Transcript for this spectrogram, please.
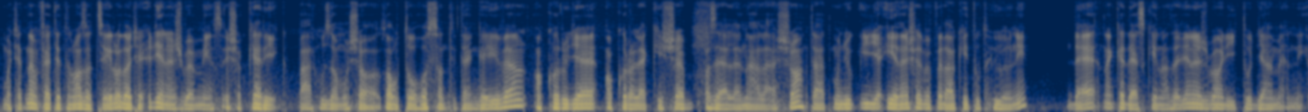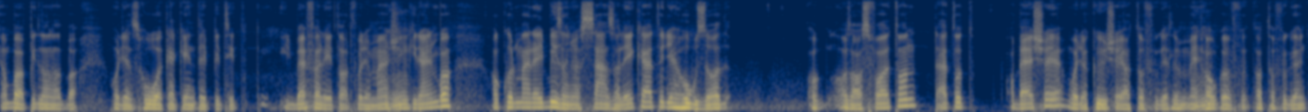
vagy hát nem feltétlenül az a célod, hogyha egyenesben mész, és a kerék párhuzamos az autó hosszanti tengelyével, akkor ugye akkor a legkisebb az ellenállása. Tehát mondjuk így, ilyen esetben például ki tud hűlni, de neked ez kéne az egyenesben, hogy így tudjál menni. Abban a pillanatban, hogy ez hókeként egy picit így befelé tart, vagy a másik Mhm. irányba, akkor már egy bizonyos százalékát ugye húzod az aszfalton, tehát ott a belseje, vagy a külseje, attól függetlenül, mely, Mhm. attól függően,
